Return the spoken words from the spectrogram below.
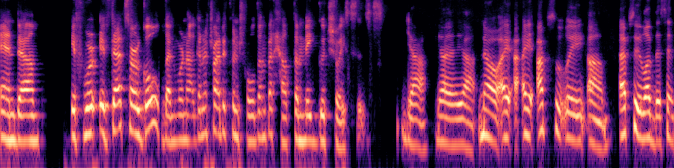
And um, if we're if that's our goal then we're not going to try to control them but help them make good choices. Yeah yeah yeah no i i absolutely um absolutely love this. And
